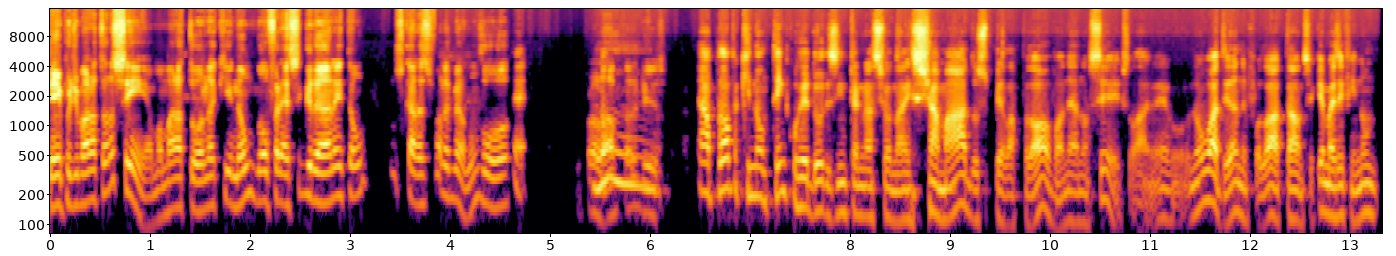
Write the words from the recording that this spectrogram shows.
tempo de maratona, sim. É uma maratona que não oferece grana, então os caras falam, meu, não vou. É. Lá não, por causa disso. É uma prova que não tem corredores internacionais chamados pela prova, né? Não sei, lá, né? não o Adriano foi lá, tal, não sei o quê, mas enfim, não,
